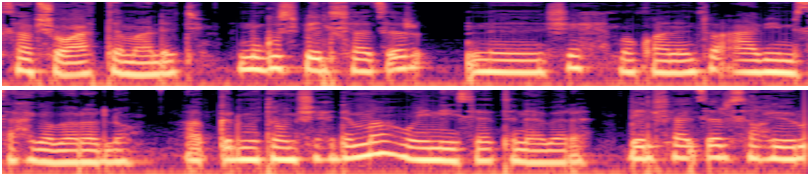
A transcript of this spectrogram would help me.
ክሳብ ሸውዓተ ማለት እዩ ንጉስ ቤልሻፅር ንሽሕ መኳንንቱ ዓብዪ ምሳሕ ገበረሎም ኣብ ቅድሚ ቶም ሽሕ ድማ ወይኒ ይሰቲ ነበረ። ቤልሻጽር ሰኺሩ፣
